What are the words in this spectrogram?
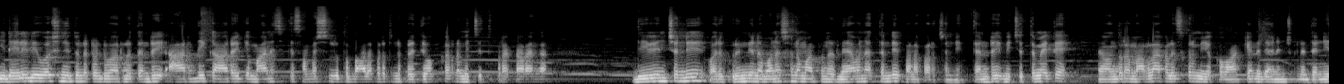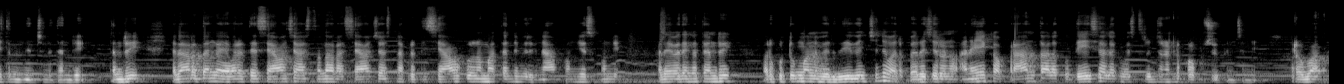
ఈ డైలీ డివోషన్ ఇస్తున్నటువంటి వారిలో తండ్రి ఆర్థిక ఆరోగ్య మానసిక సమస్యలతో బాధపడుతున్న ప్రతి ఒక్కరిని మీ చిత్త ప్రకారంగా దీవించండి వారి కృంగిన మనసును మాత్రం లేవనెత్తండి బలపరచండి. తండ్రి మీ చిత్తమైతే మేమందరం మరలా కలుసుకొని మీ యొక్క వాక్యాన్ని ధ్యానించుకునే ధన్యతను అందించండి తండ్రి. తండ్రి యథార్థంగా ఎవరైతే సేవ చేస్తున్నారో ఆ సేవ చేస్తున్న ప్రతి సేవకులను మా తండ్రి మీరు జ్ఞాపకం చేసుకోండి. అదేవిధంగా తండ్రి వారి కుటుంబాలను మీరు దీవించండి వారి పరిచయలను అనేక ప్రాంతాలకు దేశాలకు విస్తరించినట్లు కృప చూపించండి. ప్రభా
